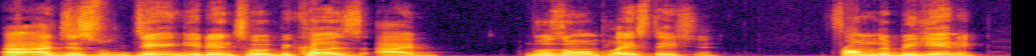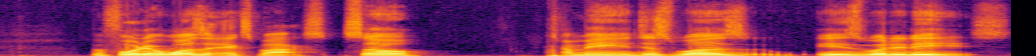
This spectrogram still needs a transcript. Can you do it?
I, I just didn't get into it because I was on PlayStation from the beginning, before there was an Xbox. So, I mean, it just was is what it is.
